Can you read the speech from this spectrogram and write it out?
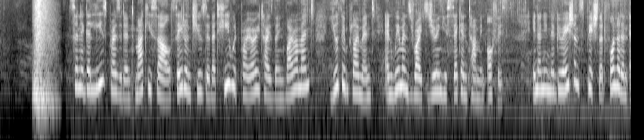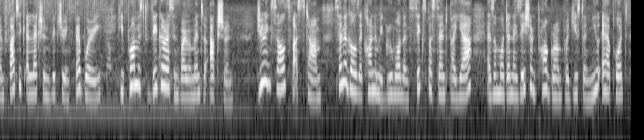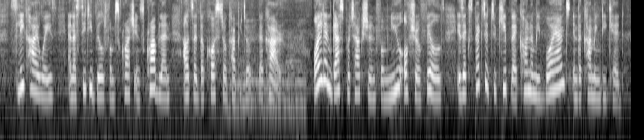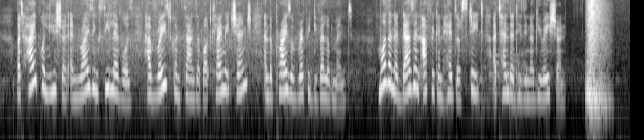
Senegalese President Macky Sall said on Tuesday that he would prioritize the environment, youth employment, and women's rights during his second term in office. In an inauguration speech that followed an emphatic election victory in February, he promised vigorous environmental action. During Sall's first term, Senegal's economy grew more than 6% per year as a modernization program produced a new airport, sleek highways, and a city built from scratch in scrubland outside the coastal capital, Dakar. Oil and gas production from new offshore fields is expected to keep the economy buoyant in the coming decade. But high pollution and rising sea levels have raised concerns about climate change and the price of rapid development. More than a dozen African heads of state attended his inauguration.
